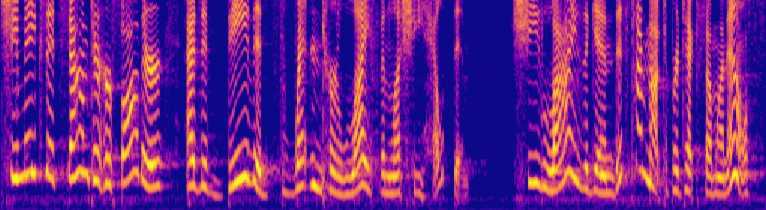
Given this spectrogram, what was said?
She makes it sound to her father as if David threatened her life unless she helped him. She lies again, this time not to protect someone else,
